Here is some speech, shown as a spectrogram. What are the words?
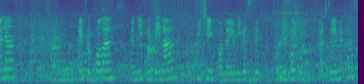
Ania. Um, I'm from Poland. I'm living in Vienna, teaching on the University for Music and Darstellende Kunst.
